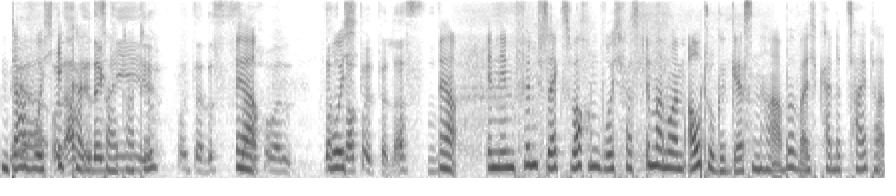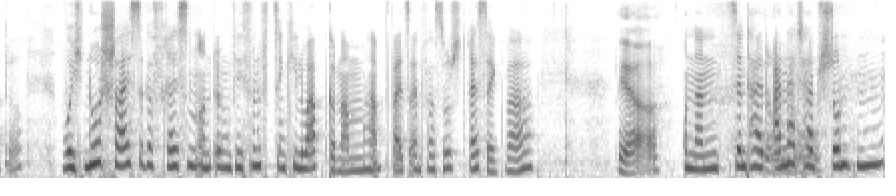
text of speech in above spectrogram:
Und da, ja, wo ich eh keine Energie. Zeit hatte. Und dann ist es ja. auch immer noch ich, doppelt belasten. Ja, in den fünf, sechs Wochen, wo ich fast immer nur im Auto gegessen habe, weil ich keine Zeit hatte, wo ich nur Scheiße gefressen und irgendwie 15 Kilo abgenommen habe, weil es einfach so stressig war. Ja. Und dann sind halt no, anderthalb. Stunden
